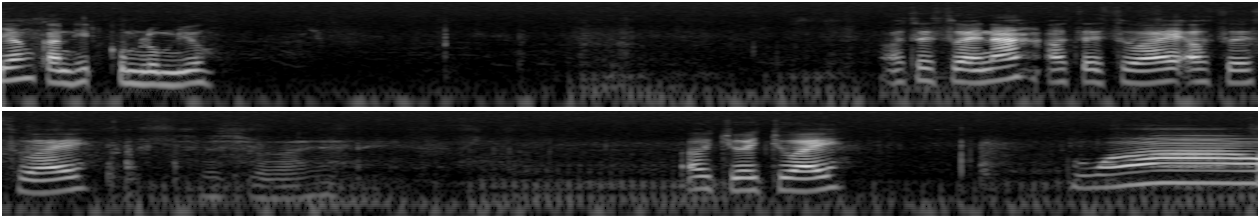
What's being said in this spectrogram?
เลี้ยงกันเฮ็ดกลุ่มหลุมอยู่ เอาสวยๆนะ เอาสวยๆ เอาสวยสวยๆ เอาจวยๆ ว้าว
